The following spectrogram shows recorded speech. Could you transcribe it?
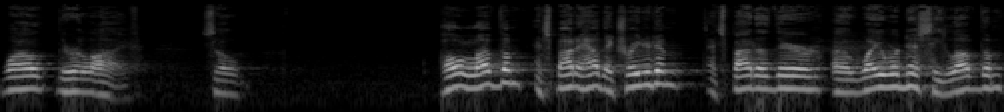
while they're alive. So, Paul loved them in spite of how they treated him, in spite of their uh, waywardness. He loved them.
